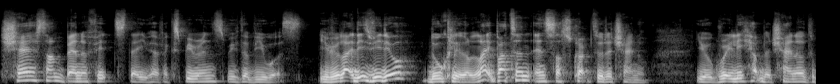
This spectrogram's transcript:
share some benefits that you have experienced with the viewers. If you like this video, do click the like button and subscribe to the channel. It will greatly help the channel to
